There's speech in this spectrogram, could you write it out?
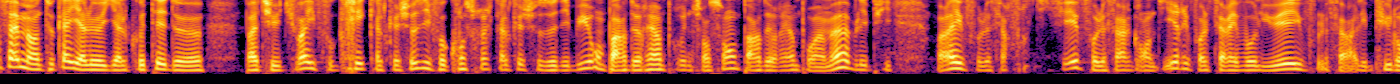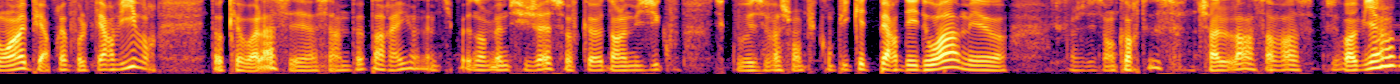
à fait. Mais en tout cas, il y, a le- il y a le côté de. Bah, tu, tu vois, il faut créer quelque chose, il faut construire quelque chose au début. On part de rien pour une chanson, on part de rien pour un meuble. Et puis, voilà, il faut le faire fructifier, il faut le faire grandir, il faut le faire évoluer, il faut le faire aller plus loin. Et puis après, il faut le faire vivre. Donc voilà, c'est un peu pareil. On est un petit peu dans le même sujet, sauf que dans la musique, c'est que c'est vachement plus compliqué de perdre des Mais. euh, je les ai encore tous, Inch'Allah, ça va, ça va bien.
